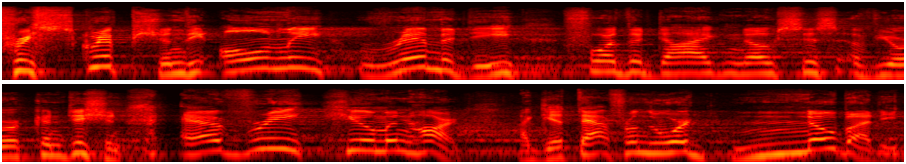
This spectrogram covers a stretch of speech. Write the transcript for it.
prescription, the only remedy for the diagnosis of your condition. Every human heart, I get that from the word nobody.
